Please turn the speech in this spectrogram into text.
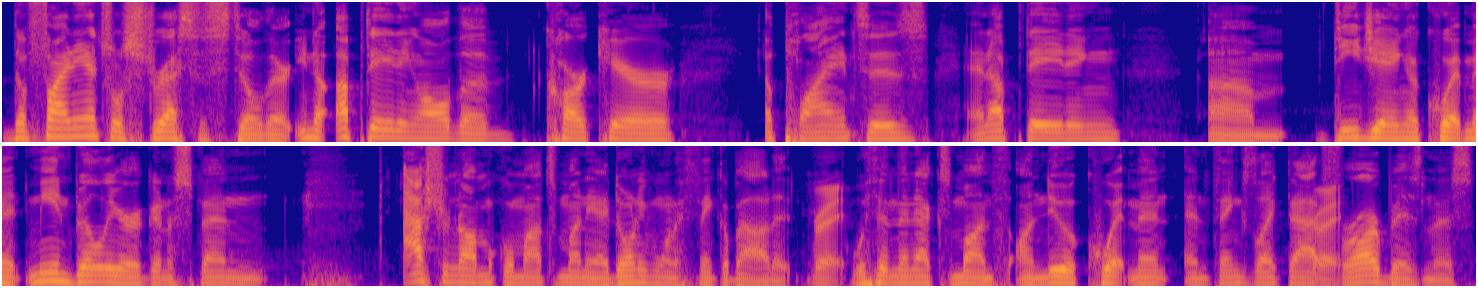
the financial stress is still there. You know, updating all the car care appliances and updating um, DJing equipment. Me and Billy are going to spend astronomical amounts of money. I don't even want to think about it Right. within the next month on new equipment and things like that Right. for our business.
